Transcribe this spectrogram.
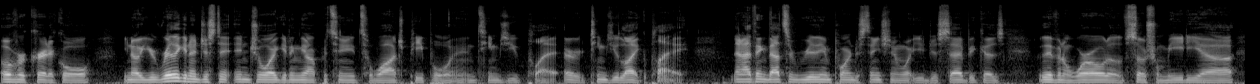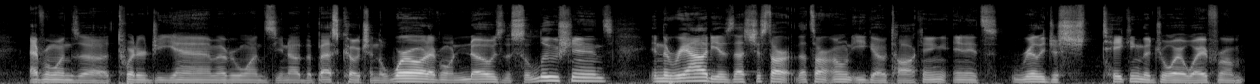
overcritical. You know, you're really going to just enjoy getting the opportunity to watch people and teams you play or teams you like play. And I think that's a really important distinction in what you just said because we live in a world of social media. Everyone's a Twitter GM. Everyone's, you know, the best coach in the world. Everyone knows the solutions. And the reality is that's just our that's our own ego talking and it's really just taking the joy away from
